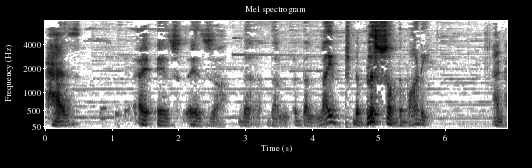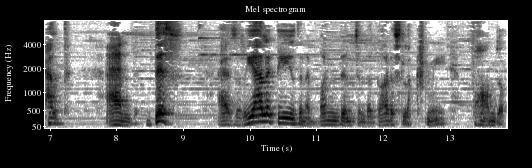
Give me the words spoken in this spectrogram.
has is is uh, the, the the light, the bliss of the body and health, and this as realities and abundance in the goddess Lakshmi forms of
